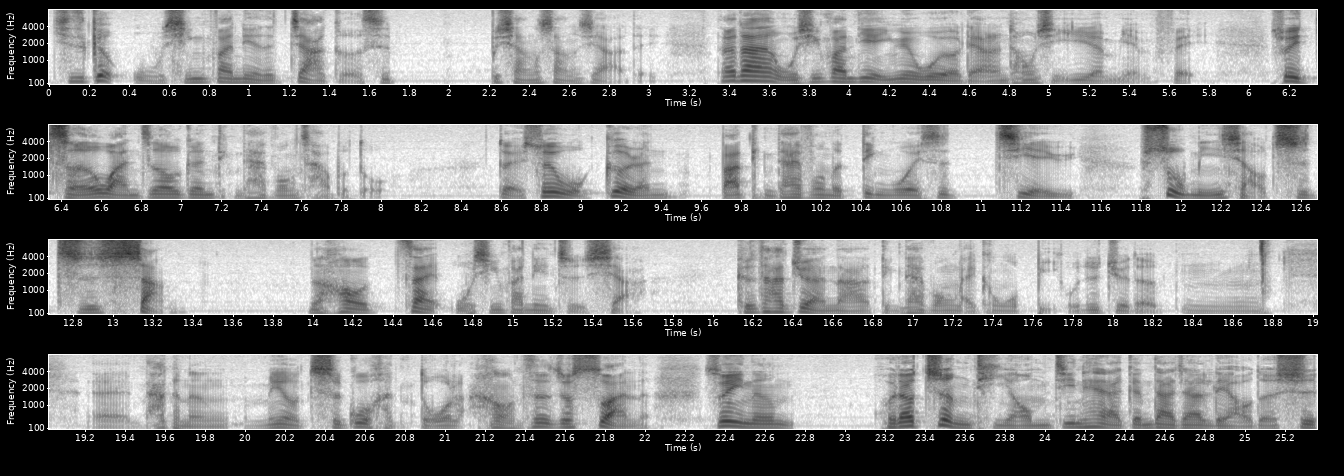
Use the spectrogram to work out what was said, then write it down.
其实跟五星饭店的价格是不相上下的。那当然，五星饭店因为我有两人同行，一人免费，所以折完之后跟鼎泰丰差不多。对，所以我个人把鼎泰丰的定位是介于庶民小吃之上，然后在五星饭店之下。可是他居然拿鼎泰丰来跟我比，我就觉得，嗯，呃，他可能没有吃过很多了，哈，这就算了。所以呢，回到正题啊，我们今天来跟大家聊的是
